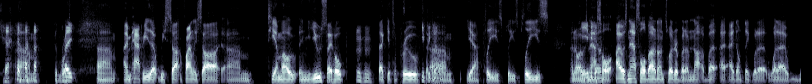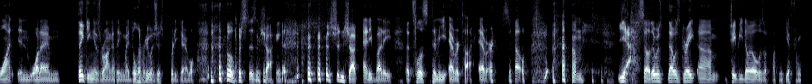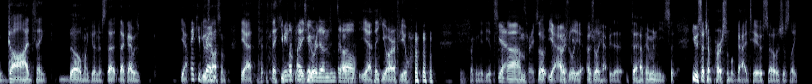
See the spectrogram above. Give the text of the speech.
Yeah, um good lord. Right. um I'm happy that we saw finally saw um TMO in use I hope hmm that gets approved. Keep. Um, yeah, please, please, please. I know I was Keep an going. asshole. I was an asshole about it on Twitter, but I'm not. But I, I don't think what I what I want and what I'm thinking is wrong. I think my delivery was just pretty terrible, which isn't shocking. it shouldn't shock anybody that's listened to me ever talk ever. So, um, yeah. So there was that was great. Um, JP Doyle was a fucking gift from God. Thank. Oh my goodness, that that guy was. Yeah, Thank you, He was awesome. Yeah, thank you. We don't find thank him you. redundant at Uh, all. Yeah, thank you, RFU. You fucking idiots. Yeah, Um, that's right. So yeah, I was RFU. really, I was really happy to to have him, and he's he was such a personable guy too. So it was just like,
